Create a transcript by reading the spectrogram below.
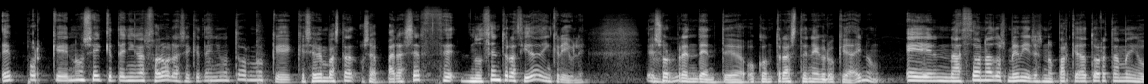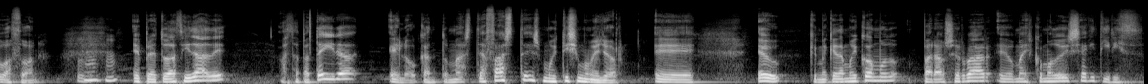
é porque non sei que teñen as farolas e que teñen o torno que, que se ven bastante... O sea, para ser ce, no centro da cidade, increíble. É sorprendente uh -huh. o contraste negro que hai, non? E na zona dos Memires, no Parque da Torre tamén é boa zona. Uh -huh. E preto da cidade, a Zapateira, e lo canto máis te afastes, moitísimo mellor. Eh, eu, que me queda moi cómodo, para observar é o máis cómodo irse a Guitiriz,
